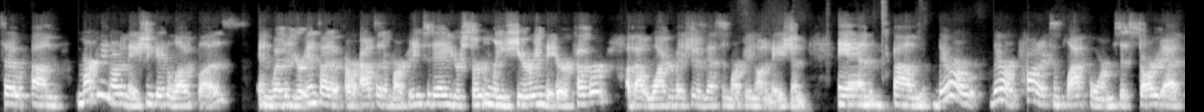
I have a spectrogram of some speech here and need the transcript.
So, um, marketing automation gets a lot of buzz. And whether you're inside or outside of marketing today, you're certainly hearing the air cover about why everybody should invest in marketing automation. And um, there are there are products and platforms that start at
